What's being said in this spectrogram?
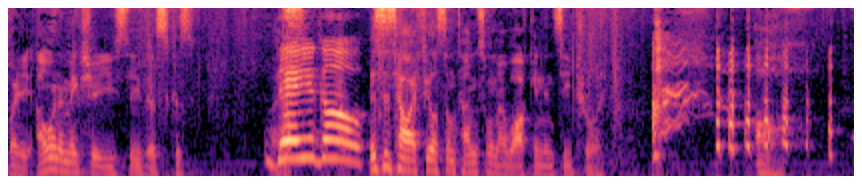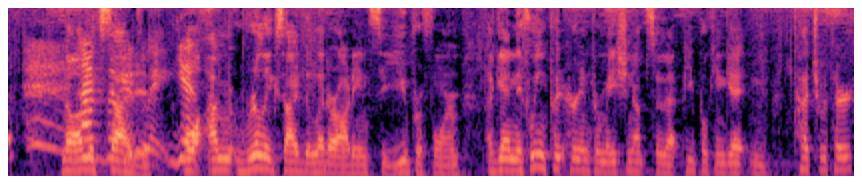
Wait, I want to make sure you see this because there you go. This is how I feel sometimes when I walk in and see Troy. oh. No, I'm Absolutely, excited. Yes. Well, I'm really excited to let our audience see you perform. Again, if we can put her information up so that people can get in touch with her,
